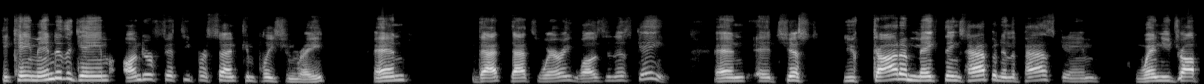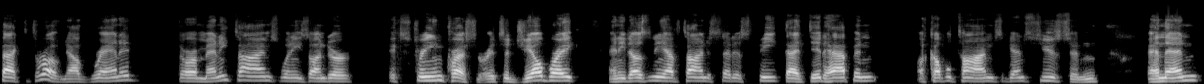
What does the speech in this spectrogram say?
He came into the game under 50% completion rate, and that that's where he was in this game. And it's just you got to make things happen in the pass game when you drop back to throw. Now, granted, there are many times when he's under extreme pressure. It's a jailbreak and he doesn't even have time to set his feet. That did happen a couple times against Houston. And then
